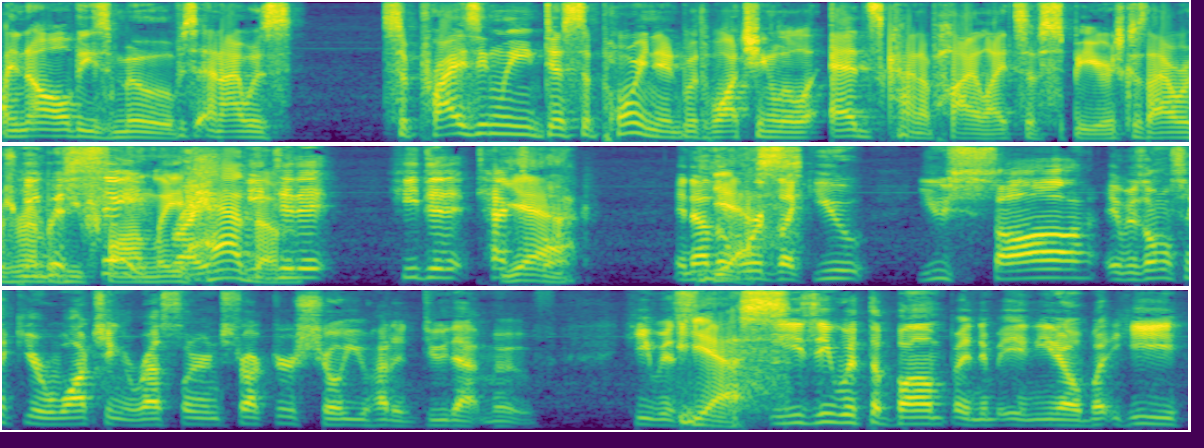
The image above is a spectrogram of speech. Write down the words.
and all these moves, and I was surprisingly disappointed with watching little Ed's kind of highlights of spears because I always remember he, was safe, fondly right? had he them. did it. He did it textbook. Yeah. In other Yes. words, like you you saw, it was almost like you're watching a wrestler instructor show you how to do that move. He was Yes. easy with the bump, and, and you know, but he,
